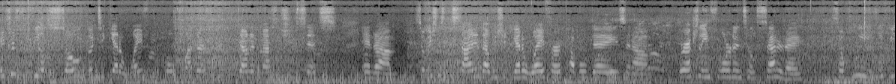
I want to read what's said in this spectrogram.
It just feels so good to get away from the cold weather down in Massachusetts. And um so we just decided that we should get away for a couple days and um we're actually in Florida until Saturday. So please, if you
